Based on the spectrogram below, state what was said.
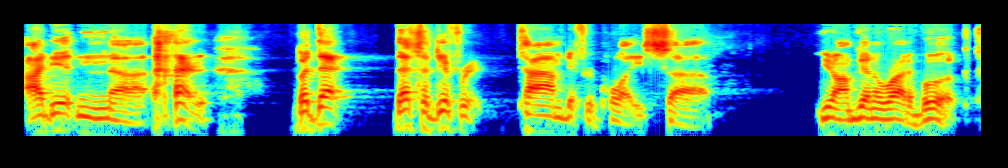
I didn't. Uh, but that that's a different time, different place. Uh, you know, I'm going to write a book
